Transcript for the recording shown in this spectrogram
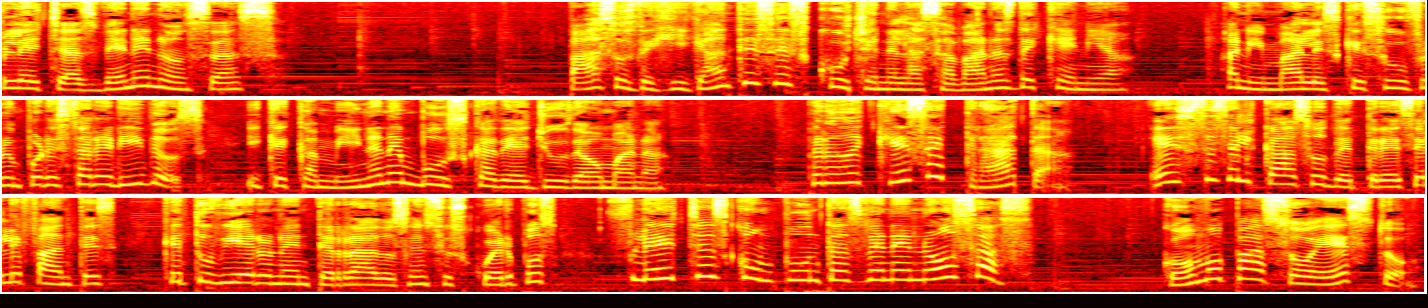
Flechas venenosas. Pasos de gigantes se escuchan en las sabanas de Kenia. Animales que sufren por estar heridos y que caminan en busca de ayuda humana. ¿Pero de qué se trata? Este es el caso de tres elefantes que tuvieron enterrados en sus cuerpos flechas con puntas venenosas. ¿Cómo pasó esto?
